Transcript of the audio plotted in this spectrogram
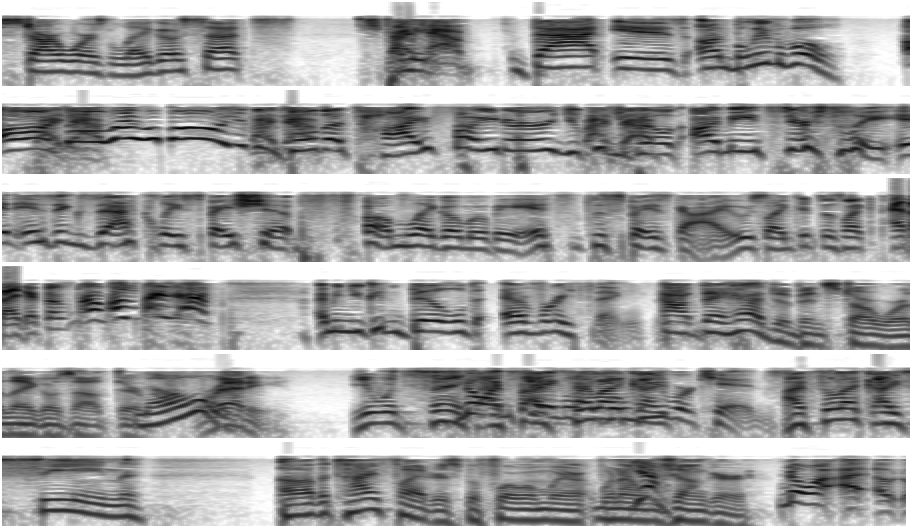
Star Wars Lego sets. I mean, that is unbelievable. Unbelievable! You can build a TIE fighter. You can build, I mean, seriously, it is exactly Spaceship from Lego Movie. It's the space guy who's like, you're just like, and I get to build a spaceship! I mean, you can build everything. now, they had to have been Star Wars Legos out there No. already. You would think. No, I, I'm I saying feel like, like when I, we were kids. I feel like I seen uh, the Tie Fighters before when we were, when I was younger. no, I, I,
